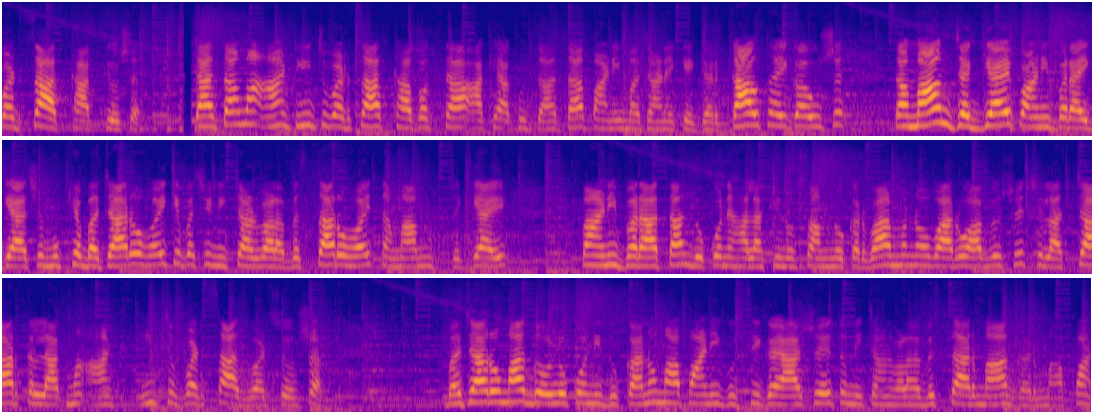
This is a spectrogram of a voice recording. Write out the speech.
વરસાદ ખાબક્યો છે. દાંતામાં આઠ ઇંચ વરસાદ ખાબકતા આખે આખું દાંતા પાણીમાં જાણે કે ગરકાવ થઈ ગયું છે. તમામ જગ્યાએ પાણી ભરાઈ ગયા છે. મુખ્ય બજારો હોય કે પછી નીચાણવાળા વિસ્તારો હોય, તમામ જગ્યાએ પાણી ભરાતા લોકોને હાલાકીનો સામનો કરવાનો વારો આવ્યો છે. છેલ્લા ચાર કલાકમાં આઠ ઇંચ વરસાદ વરસ્યો છે. બજારોમાં લોકોની દુકાનોમાં પાણી ઘૂસી ગયા છે. તો નીચાણવાળા વિસ્તારમાં ઘરમાં પણ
